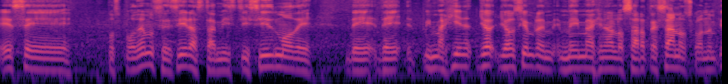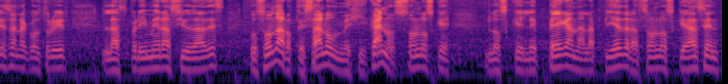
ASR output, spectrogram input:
ese, pues podemos decir, hasta misticismo de, de, imagina, yo, yo, siempre me imagino a los artesanos, cuando empiezan a construir las primeras ciudades, pues son artesanos mexicanos, son los que, los que le pegan a la piedra, son los que hacen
